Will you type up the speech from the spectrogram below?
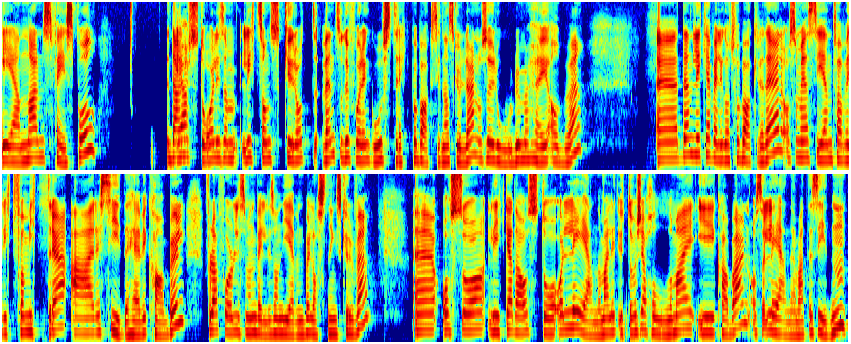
Enarms facepull der ja. du står liksom litt sånn skrått vendt, så du får en god strekk på baksiden av skulderen, og så ror du med høy albue. Eh, den liker jeg veldig godt for bakre del. Og så må jeg si en favoritt for midtre er sidehev i kabel. For da får du liksom en veldig sånn jevn belastningskurve. Eh, og så liker jeg da å stå og lene meg litt utover, så jeg holder meg i kabelen, og så lener jeg meg til siden.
